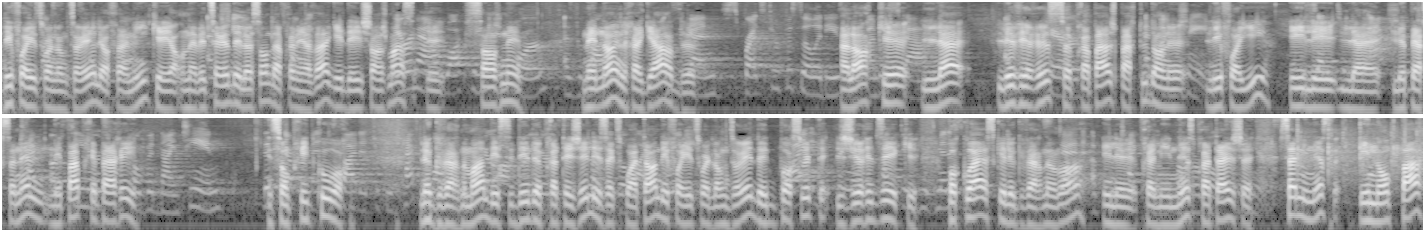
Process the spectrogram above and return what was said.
des foyers de soins de longue durée et leurs familles qu'on avait tiré des leçons de la première vague et des changements s'en venaient. Maintenant, ils regardent alors que le virus se propage partout dans les foyers et le personnel n'est pas préparé. Ils sont pris de court. Le gouvernement a décidé de protéger les exploitants des foyers de soins de longue durée d'une poursuite juridique. Pourquoi est-ce que le gouvernement et le premier ministre protègent sa ministre et non pas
